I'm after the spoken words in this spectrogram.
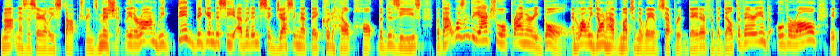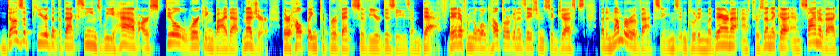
not necessarily stop transmission. Later on, we did begin to see evidence suggesting that they could help halt the disease, but that wasn't the actual primary goal. And while we don't have much in the way of separate data for the Delta variant, overall, it does appear that the vaccines we have are still working by that measure. They're helping to prevent severe disease and death. Data from the World Health Organization suggests that a number of vaccines, including Moderna, AstraZeneca, and Sinovac,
